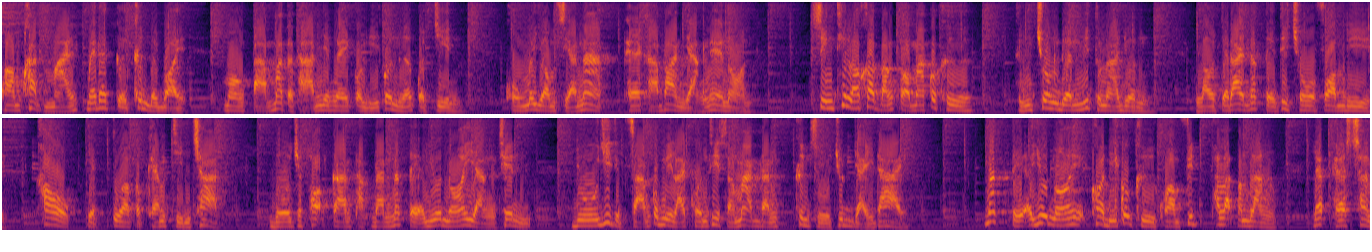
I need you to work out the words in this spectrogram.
ความคาดหมายไม่ได้เกิดขึ้นบ่อยๆ มองตามมาตรฐานยังไงเกาหลีก็เหนือกว่าจีน คงไม่ยอมเสียหน้าแพ้ขาบ้านอย่างแน่นอน สิ่งที่เราคาดหวังต่อมาก็คือ ถึงช่วงเดือนมิถุนายน เราจะได้นักเตะที่โชว์ฟอร์มดี เข้าเก็บตัวกับแคมป์ทีมชาติ โดยเฉพาะการผลักดันนักเตะอายุน้อยอย่างเช่นยู23 ก็มีหลายคนที่สามารถดันขึ้นสู่ชุดใหญ่ได้ นักเตะอายุน้อยข้อดีก็คือความฟิตพละกำลัง และแพชชั่น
